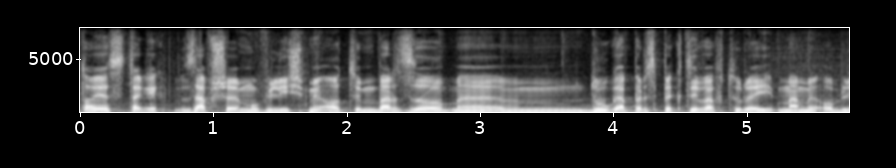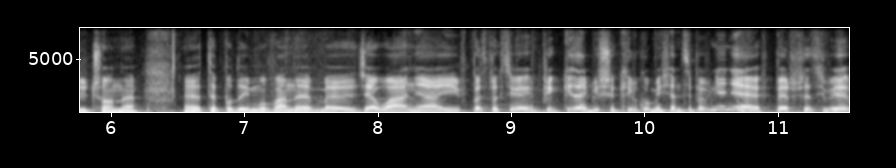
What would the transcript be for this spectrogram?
To jest, tak jak zawsze mówiliśmy o tym, bardzo długa perspektywa, w której mamy obliczone e, te podejmowane e, działania i w perspektywie najbliższych kilku miesięcy pewnie nie, w perspektywie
